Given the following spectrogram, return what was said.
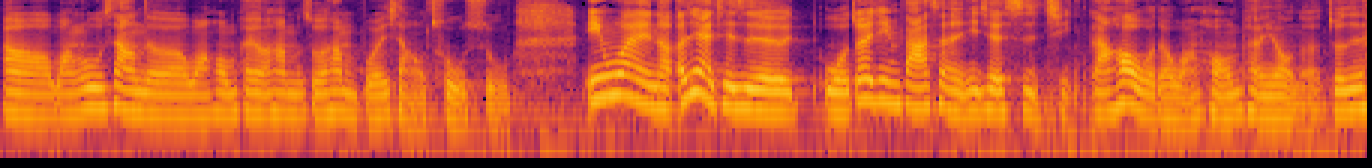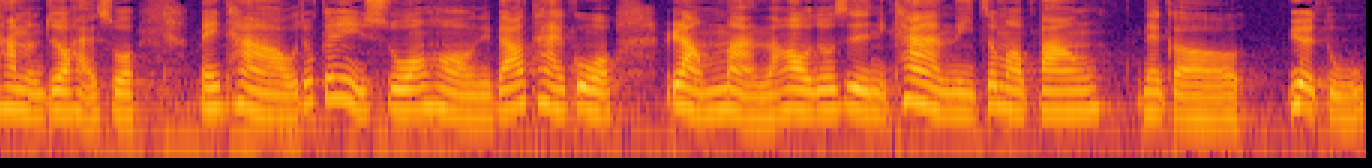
呃网络上的网红朋友，他们说他们不会想要出书，因为呢，而且其实我最近发生一些事情，然后我的网红朋友呢，就是他们就还说，Meta，我就跟你说齁，你不要太过浪漫，然后就是你看你这么帮那个阅读。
